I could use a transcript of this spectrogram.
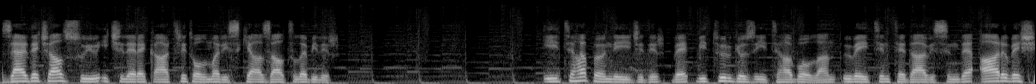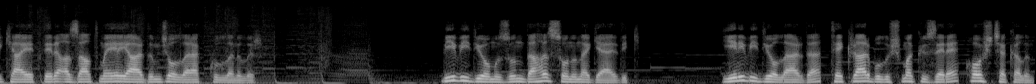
Zerdeçal suyu içilerek artrit olma riski azaltılabilir. İltihap önleyicidir ve bir tür göz iltihabı olan üveytin tedavisinde ağrı ve şikayetleri azaltmaya yardımcı olarak kullanılır. Bir videomuzun daha sonuna geldik. Yeni videolarda tekrar buluşmak üzere, hoşçakalın.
